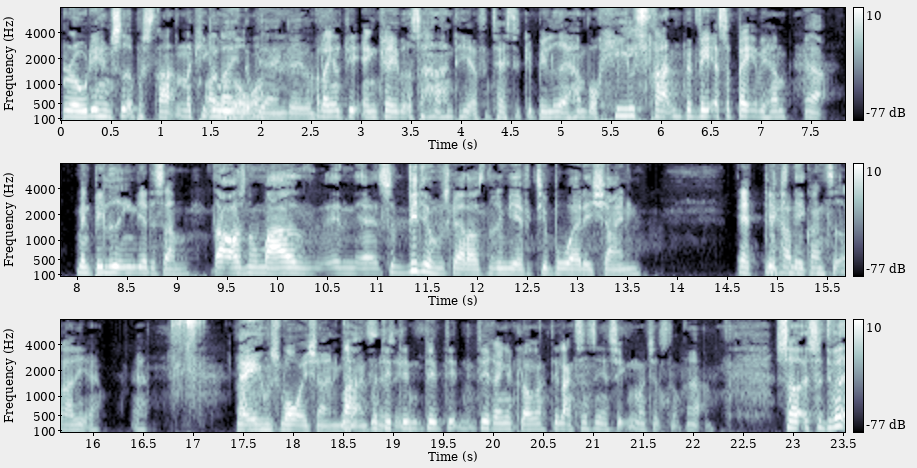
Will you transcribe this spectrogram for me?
Brody han sidder på stranden og kigger Og der ud over, og der er en, der bliver angrebet, og så har han det her fantastiske billede af ham, hvor hele stranden bevæger sig bag ved ham, Ja. men billedet egentlig er det samme. Der er også nogle meget, en, ja, så vidt jeg husker, er der også en rimelig effektiv brug af det i Shining. Ja, det Med har du garanteret ret i, ja. ja. Men jeg kan ikke huske, hvor i Shining. Nej, men det, det, det, det, det ringer klokker. Det er lang tid siden, jeg har set den, må jeg. Ja. Så, så det, var,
